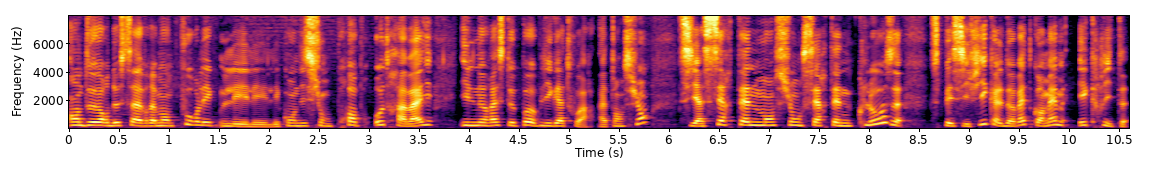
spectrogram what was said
En dehors de ça, vraiment pour les, les- les- les conditions propres au travail, il ne reste pas obligatoire. Attention, s'il y a certaines mentions, certaines clauses spécifiques, elles doivent être quand même écrites.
